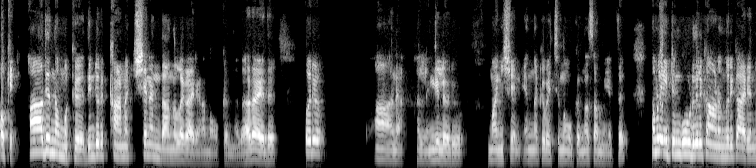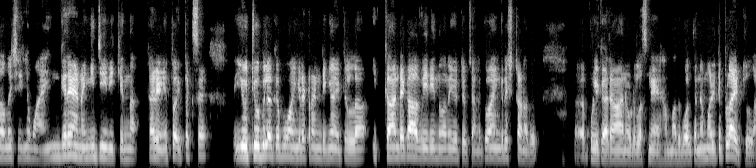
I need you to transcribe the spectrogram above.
ഓക്കെ ആദ്യം നമുക്ക് ഇതിന്റെ ഒരു കണക്ഷൻ എന്താന്നുള്ള കാര്യമാണ് നോക്കുന്നത്. അതായത് ഒരു ആന അല്ലെങ്കിൽ ഒരു മനുഷ്യൻ എന്നൊക്കെ വെച്ച് നോക്കുന്ന സമയത്ത് നമ്മൾ ഏറ്റവും കൂടുതൽ കാണുന്ന ഒരു കാര്യം എന്താണെന്ന് വെച്ച് കഴിഞ്ഞാൽ ഭയങ്കര ഇണങ്ങി ജീവിക്കുന്ന കാര്യം ഇപ്പൊ ഇപ്പൊ യൂട്യൂബിലൊക്കെ ഇപ്പൊ ഭയങ്കര ട്രെൻഡിങ് ആയിട്ടുള്ള ഇക്കാന്റെ കാവേരി എന്ന് പറഞ്ഞ യൂട്യൂബ് ചാനൽ എനിക്ക് ഭയങ്കര അത് പുള്ളിക്കാരൻ ആനോടുള്ള സ്നേഹം അതുപോലെ തന്നെ മൾട്ടിപ്പിൾ ആയിട്ടുള്ള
